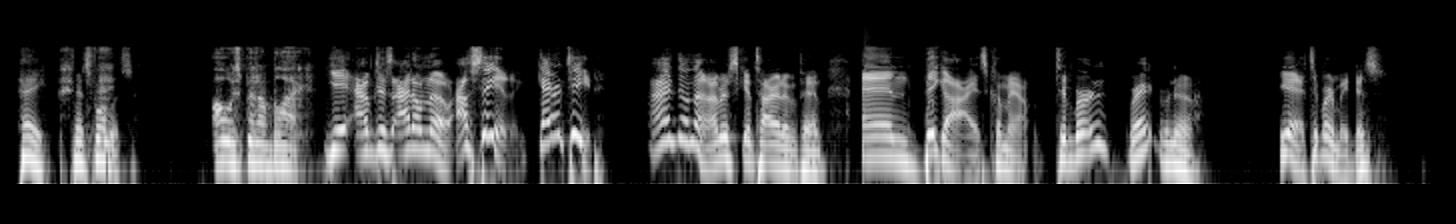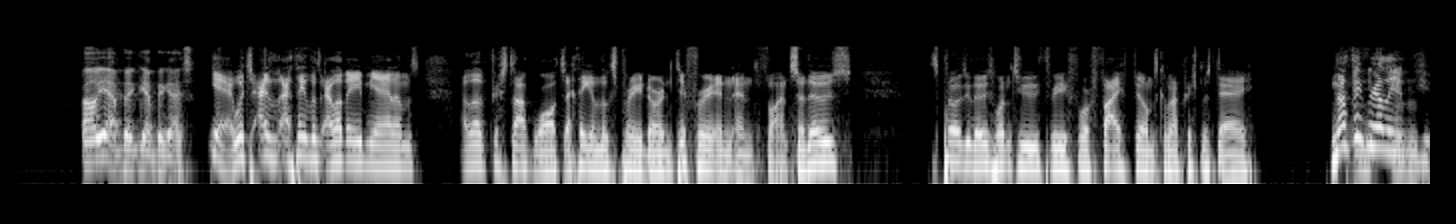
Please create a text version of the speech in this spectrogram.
Hey, Transformers. Always been on black. Yeah, I'm just I don't know. I'll see it guaranteed. I don't know. I'm just getting tired of him. And Big Eyes come out. Tim Burton, right or no? Yeah, Tim Burton made this. Oh yeah, big yeah, big eyes. Yeah, which I I think looks. I love Amy Adams. I love Christoph Waltz. I think it looks pretty darn different and, and fun. So those supposedly those one, two, three, four, five films come out Christmas Day. Nothing And- really and-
